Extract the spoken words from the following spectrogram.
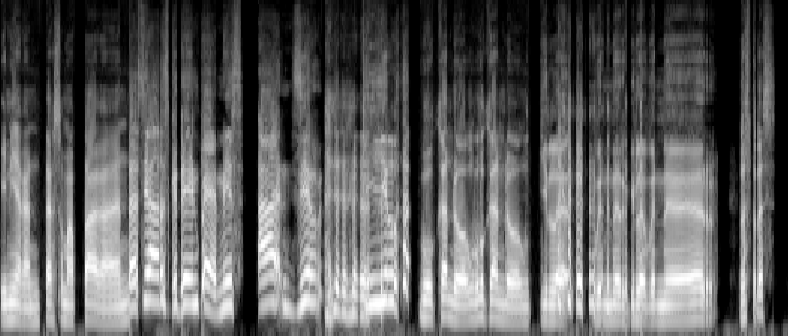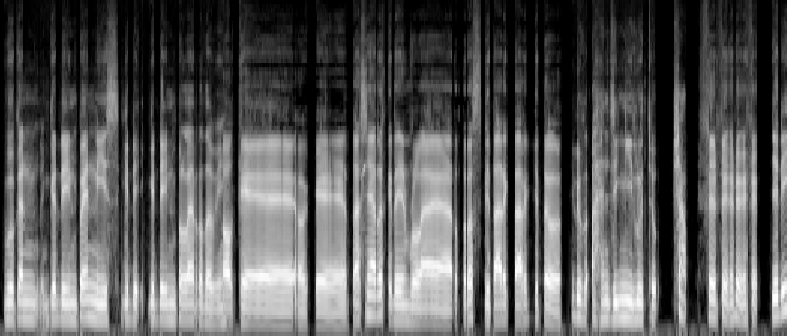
ini ya kan tes semapta kan. Tesnya harus gedein penis. Anjir, gila. bukan dong bukan dong Gila, bener, gila bener. Terus terus. bukan gedein penis gede gedein peler tapi Oke, oke. Tesnya harus gedein peler. Terus ditarik-tarik gitu. Aduh anjing ngilu cuk Syap. Jadi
